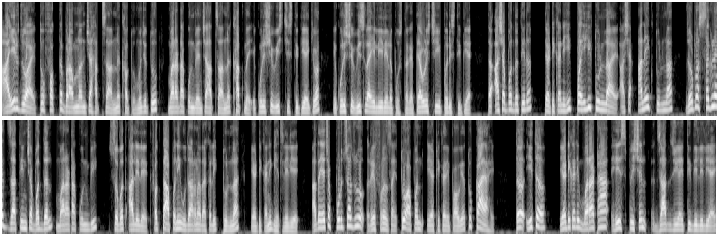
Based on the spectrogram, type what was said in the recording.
आईर जो आहे तो फक्त ब्राह्मणांच्या हातचं अन्न खातो. म्हणजे तो मराठा कुणब्यांच्या हातचं अन्न खात नाही. एकोणीसशे वीसची स्थिती आहे किंवा एकोणीसशे वीसला हे लिहिलेलं पुस्तक आहे. त्यावेळेसची ही परिस्थिती आहे. तर अशा पद्धतीनं त्या ठिकाणी ही पहिली तुलना आहे. अशा अनेक तुलना जवळपास सगळ्याच जातींच्या बद्दल मराठा कुणबी सोबत आलेले आहेत. फक्त आपण ही उदाहरणादाखल एक तुलना या ठिकाणी घेतलेली आहे. आता याच्या पुढचा जो रेफरन्स आहे तो आपण या ठिकाणी पाहूया. तो काय आहे? तर इथं या ठिकाणी मराठा ही स्पेशल जात जी आहे ती दिलेली आहे.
